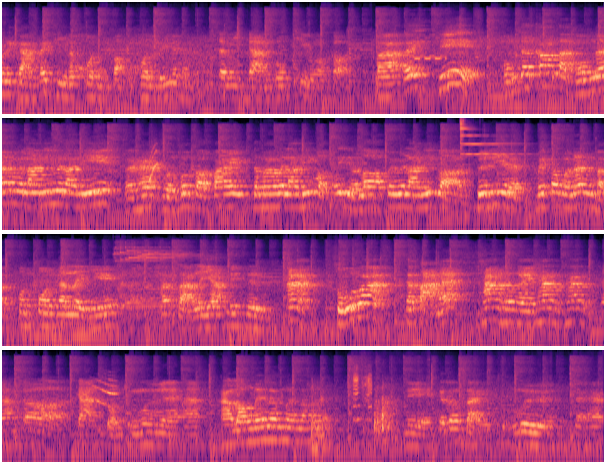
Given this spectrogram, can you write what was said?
บริการได้ทีละคนสองคนหรือยังไงจะมีการบุ๊กคิวมาก่อน มาเอ้ยพี่ผมจะเข้าตัดผมนะ เวลานี้เวลานี้นะฮะส่วนคนต่อไปจะมาเวลานี้บอกเอ้ยเดี๋ยวรอไปเวลานี้ก่อน เพื่อที่จะไม่ต้องมานั่งแบบปนๆกันอะไรอย่างนี้รักษาระยะนิดนึงอะสมมติว่าจะตัดแล้วช่างทำไงช่างช่างช่างก็การสวมถุงมือนะฮะอะลองเลยลองเลยลองเลยนี่ก็ต้องใส่ถุงมือนะฮะ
